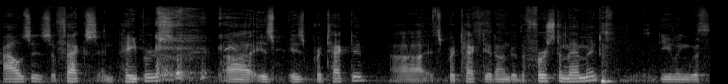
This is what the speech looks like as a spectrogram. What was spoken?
houses, effects, and papers uh, is, is protected. Uh, it's protected under the First Amendment, dealing with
